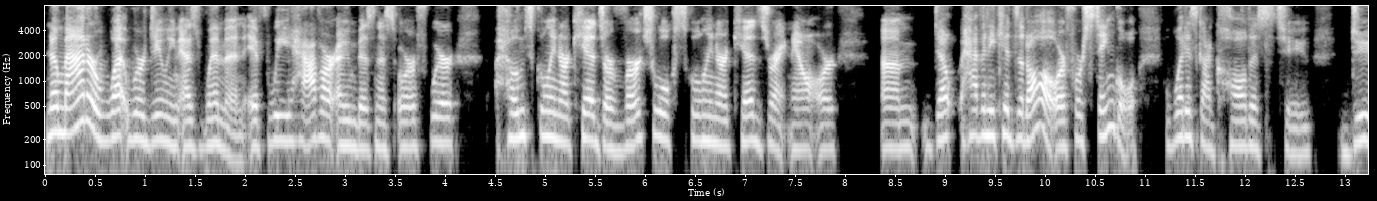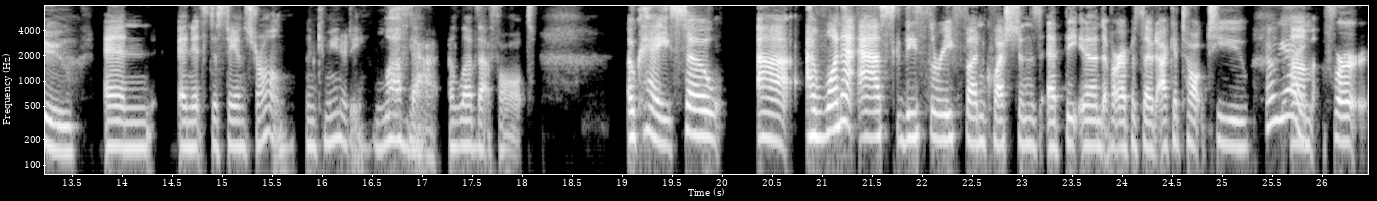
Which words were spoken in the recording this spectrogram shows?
no matter what we're doing as women. If we have our own business or if we're homeschooling our kids or virtual schooling our kids right now or um, don't have any kids at all or if we're single what has god called us to do and and it's to stand strong in community love that i love that thought okay so uh, I want to ask these three fun questions at the end of our episode. I could talk to you oh, yeah. Um, for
